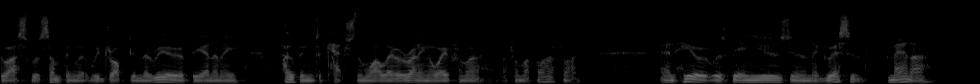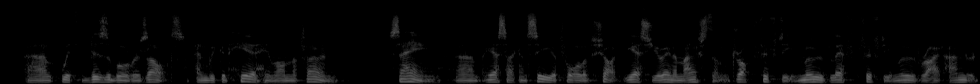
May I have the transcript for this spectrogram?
to, us was something that we dropped in the rear of the enemy, hoping to catch them while they were running away from a, from a firefight. And here it was being used in an aggressive manner uh, with visible results, and we could hear him on the phone saying, um, yes, I can see your fall of shot. Yes, you're in amongst them. Drop 50, move left 50, move right 100.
